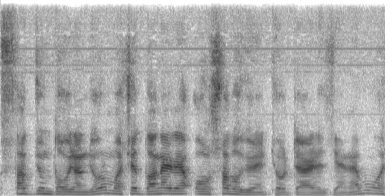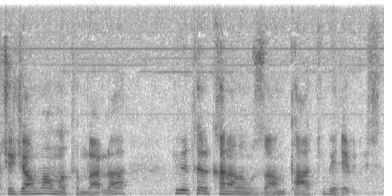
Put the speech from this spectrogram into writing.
stadyumda oynanıyor. Maçı Danele Orsabo yönetiyor değerli izleyenler. Bu maçı canlı anlatımlarla Twitter kanalımızdan takip edebilirsiniz.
